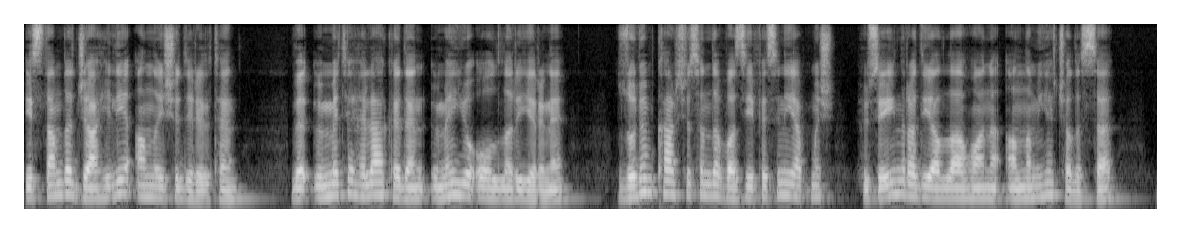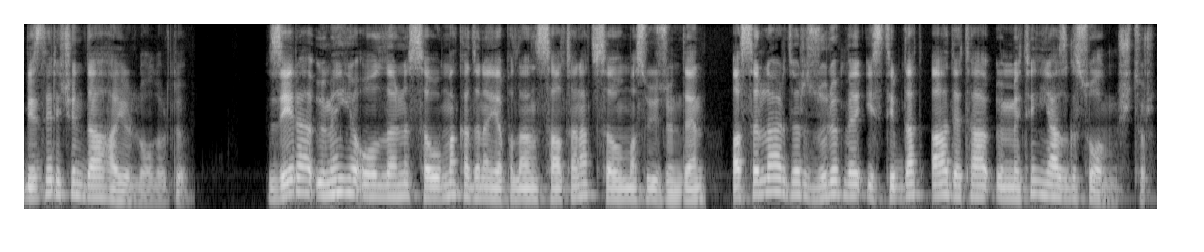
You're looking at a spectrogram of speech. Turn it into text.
İslam'da cahili anlayışı dirilten ve ümmeti helak eden Ümeyye oğulları yerine zulüm karşısında vazifesini yapmış Hüseyin radıyallahu anh'ı anlamaya çalışsa bizler için daha hayırlı olurdu. Zira Ümeyye oğullarını savunmak adına yapılan saltanat savunması yüzünden asırlardır zulüm ve istibdat adeta ümmetin yazgısı olmuştur.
